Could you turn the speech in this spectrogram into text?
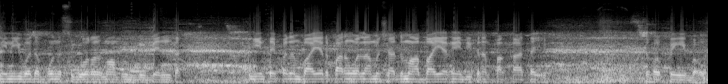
Niniwan na po na siguro ng mga bibenta. Hintay pa ng buyer, parang wala masyado mga buyer ngayon dito ng pangkatay. Eh. Ito pa po yung iba. oh.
